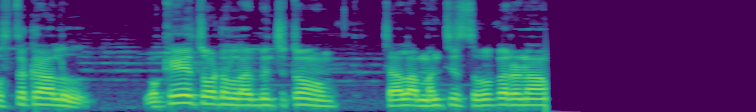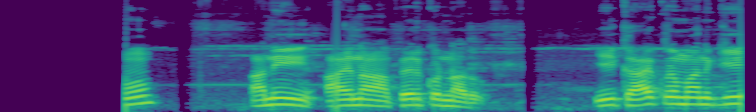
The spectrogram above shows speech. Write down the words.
పుస్తకాలు ఒకే చోట లభించటం చాలా మంచి శుభపరిణామం అని ఆయన పేర్కొన్నారు. ఈ కార్యక్రమానికి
